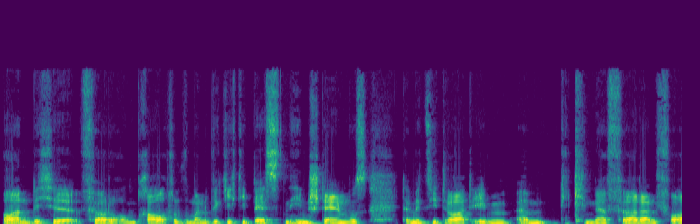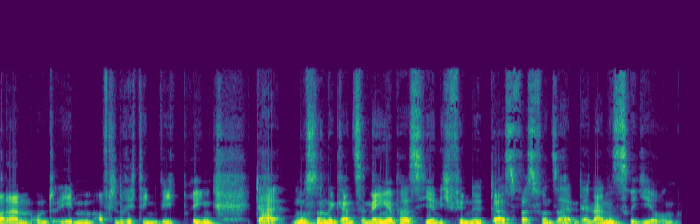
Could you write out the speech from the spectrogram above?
ordentliche Förderung braucht und wo man wirklich die Besten hinstellen muss, damit sie dort eben ähm, die Kinder fördern, fordern und eben auf den richtigen Weg bringen. Da muss noch eine ganze Menge passieren. Ich finde, das, was von Seiten der Landesregierung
